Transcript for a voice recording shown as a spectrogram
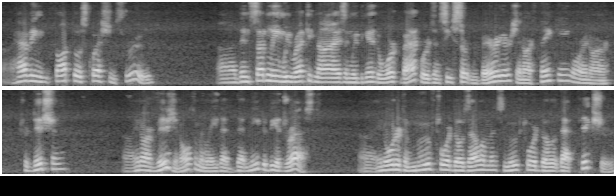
Uh, having thought those questions through, uh, then suddenly we recognize and we begin to work backwards and see certain barriers in our thinking or in our tradition, uh, in our vision, ultimately that that need to be addressed uh, in order to move toward those elements, move toward tho- that picture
